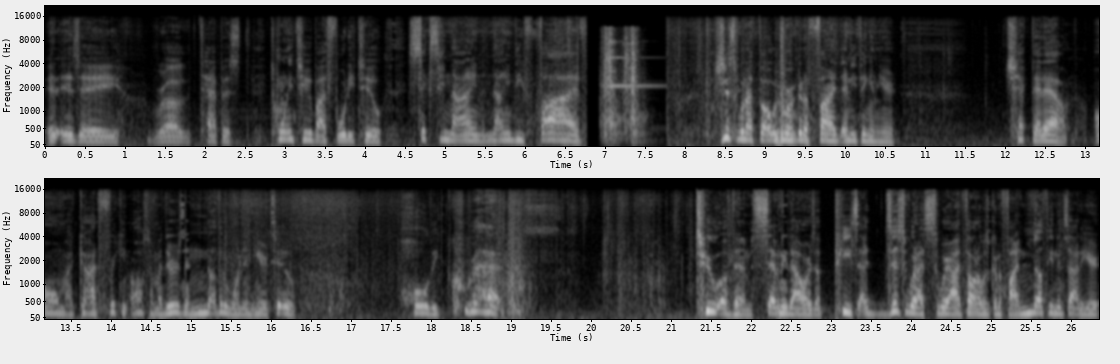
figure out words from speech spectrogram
It is a rug tapest 22 by 42 69.95 just when I thought we weren't gonna find anything in here. Check that out. Oh my god freaking awesome. There's another one in here too. Holy crap. Two of them $70 a piece. I, just what I swear I thought I was gonna find. Nothing inside of here.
